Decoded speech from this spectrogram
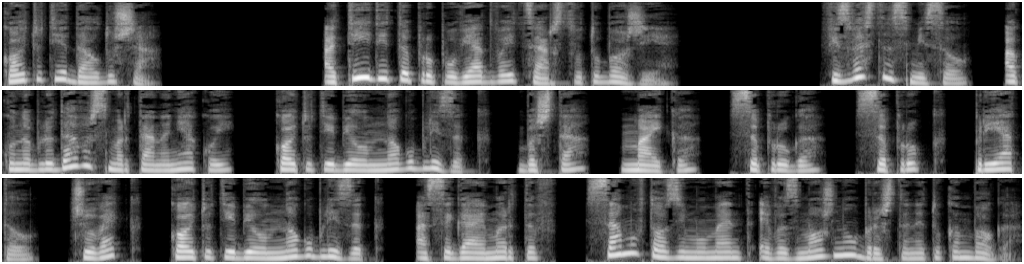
който ти е дал душа. А ти иди да проповядвай Царството Божие. В известен смисъл, ако наблюдаваш смъртта на някой, който ти е бил много близък, баща, майка, съпруга, съпруг, приятел, човек, който ти е бил много близък, а сега е мъртъв, само в този момент е възможно обръщането към Бога.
